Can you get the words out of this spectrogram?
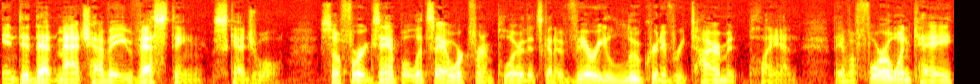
And did that match have a vesting schedule? So, for example, let's say I work for an employer that's got a very lucrative retirement plan. They have a 401k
